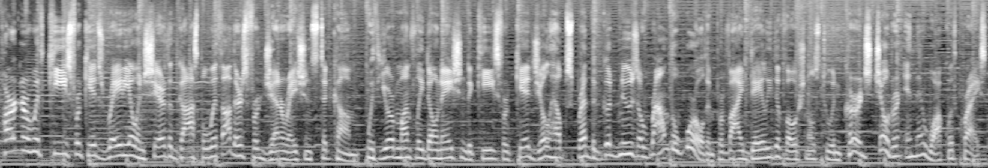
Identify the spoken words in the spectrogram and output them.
Partner with Keys for Kids Radio and share the gospel with others for generations to come. With your monthly donation to Keys for Kids, you'll help spread the good news around the world and provide daily devotionals to encourage children in their walk with Christ.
